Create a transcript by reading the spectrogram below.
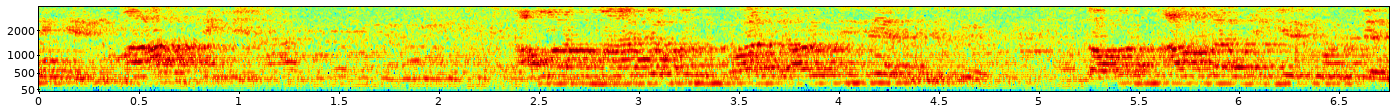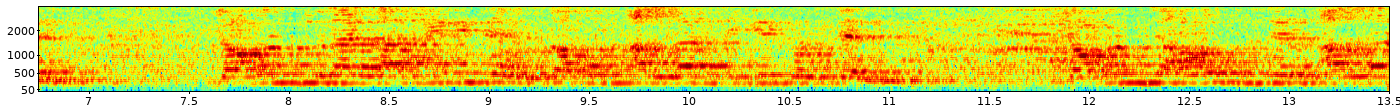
থেকে মা থেকে। আমার মা যখন ঘর ঝাড়ু দিতেন, তখন আল্লাহ জিকির করতেন। যখন চুলায় লাগিয়ে দিতেন, তখন আল্লাহ জিকির করতেন। যখন যাও দিতেন, আল্লাহ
